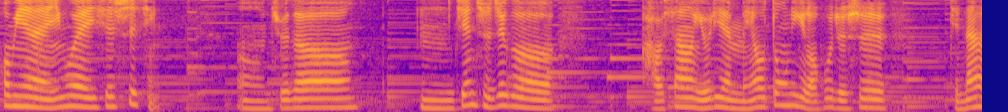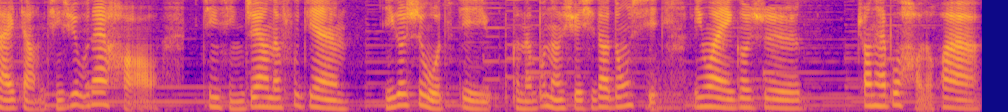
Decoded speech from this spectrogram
后面因为一些事情，嗯，觉得嗯坚持这个好像有点没有动力了，或者是简单来讲情绪不太好，进行这样的复健，一个是我自己可能不能学习到东西，另外一个是状态不好的话。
